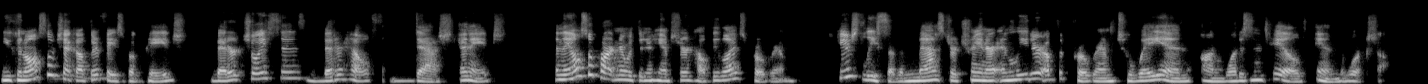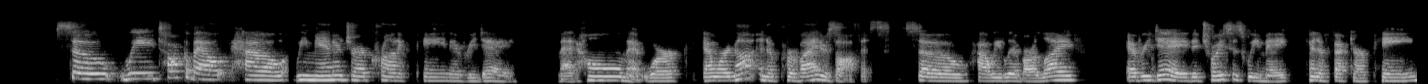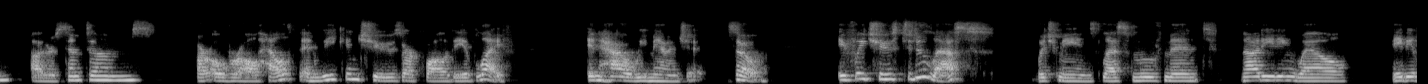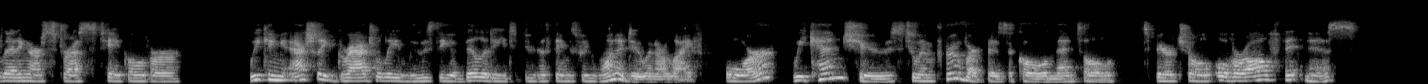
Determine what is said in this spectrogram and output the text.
You can also check out their Facebook page, Better Choices, Better Health NH, and they also partner with the New Hampshire Healthy Lives program. Here's Lisa, the master trainer and leader of the program, to weigh in on what is entailed in the workshop. So, we talk about how we manage our chronic pain every day at home, at work, and we're not in a provider's office. So, how we live our life every day, the choices we make can affect our pain, other symptoms, our overall health, and we can choose our quality of life in how we manage it. So, if we choose to do less, which means less movement, not eating well, maybe letting our stress take over, we can actually gradually lose the ability to do the things we want to do in our life. Or we can choose to improve our physical, mental, spiritual, overall fitness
